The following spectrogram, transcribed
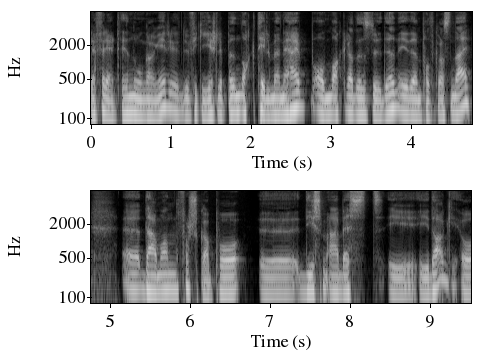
refererte til noen ganger. Du fikk ikke slippe nok til, mener jeg, om akkurat den studien i den podkasten der. eh, Der man forska på eh, de som er best i, i dag, og,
